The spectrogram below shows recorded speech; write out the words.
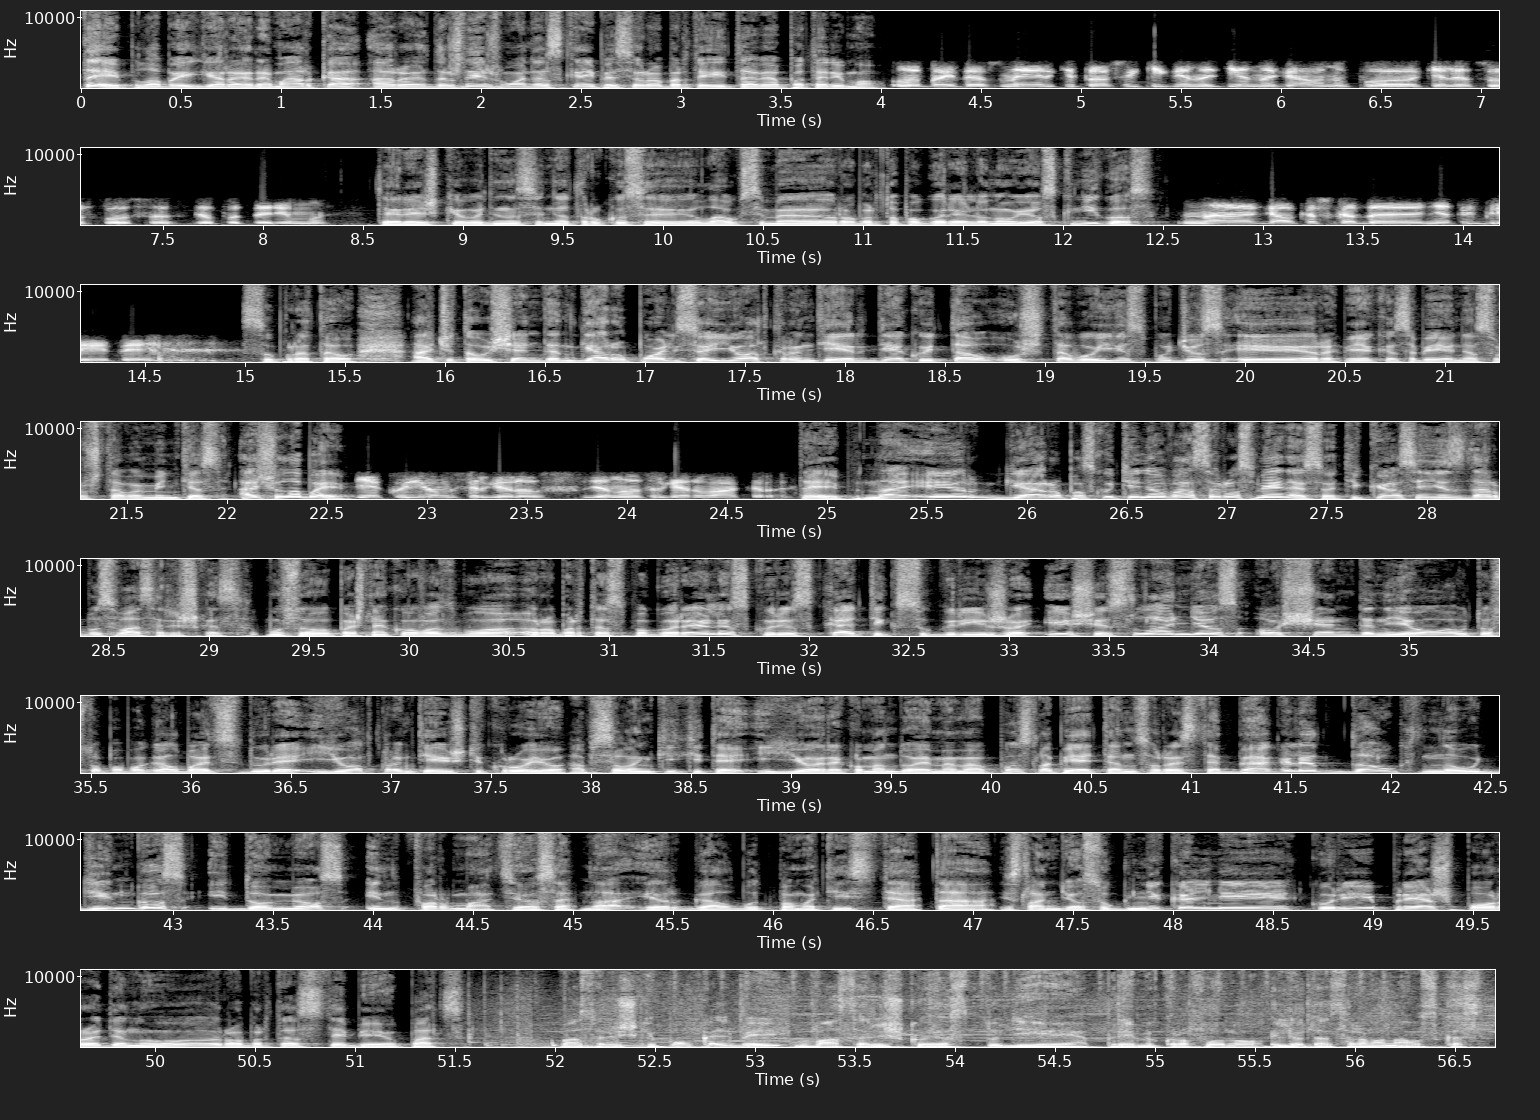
taip, labai gera remarka. Ar dažnai žmonės kreipiasi, Robertai, į tave patarimo? Labai dažnai ir kaip prašai, kiekvieną dieną gaunu po kelias užklausas dėl patarimų. Tai reiškia, vadinasi, netrukus lauksime Roberto Pagorėlio naujos knygos. Na, gal kažkada netaip greitai. Supratau. Ačiū tau šiandien, gero polisio juotkrantėje ir dėkui tau už tavo įspūdžius ir be jokios abejonės už tavo mintis. Ačiū labai. Dėkui Jums ir geros dienos ir gerą vakarą. Taip, na ir gero paskutinio vasaros mėnesio. Tikiuosi, jis dar bus vasariškas. Mūsų pašnekovas buvo Robertas Pogorėlis, kuris ką tik sugrįžo iš Islandijos, o šiandien jau autostopo pagalba atsidūrė juotkrantėje iš tikrųjų. Apsilankykite jo rekomenduojamame puslapyje, ten surasite begalę daug naudingos, įdomios informacijos. Na ir galbūt pamatysite tą Islandijos ugnikalnį, kurį prieš porą dienų Robertas stebėjo pats. Vasariški pokalbiai vasariškoje studijoje. Prie mikrofono Liudas Ramanauskas.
